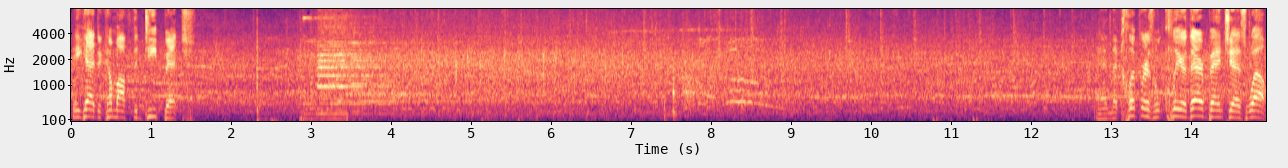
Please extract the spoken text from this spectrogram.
He had to come off the deep bench. And the Clippers will clear their bench as well.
